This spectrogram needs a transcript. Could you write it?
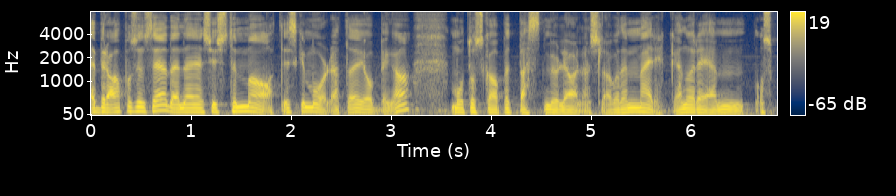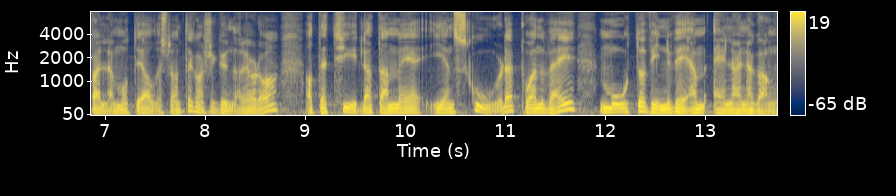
er bra på, syns jeg, det er den systematiske, målretta jobbinga mot å skape et best mulig A-landslag. Og det merker jeg når jeg er og spiller mot de aldersbestemte, kanskje Gunnar gjør det òg, at det er tydelig at de er i en skole på en vei mot å vinne VM en eller annen gang.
